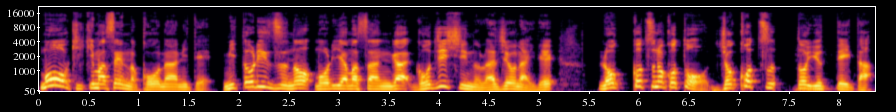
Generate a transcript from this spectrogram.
もう聞きませんのコーナーにて、見取り図の森山さんがご自身のラジオ内で、肋骨のことを除骨と言っていた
